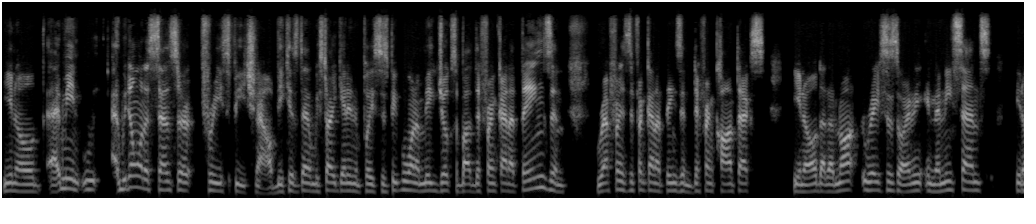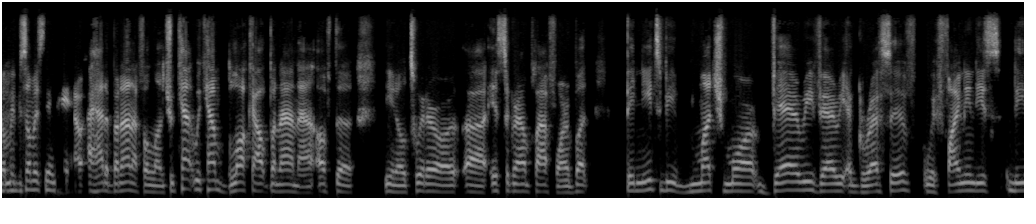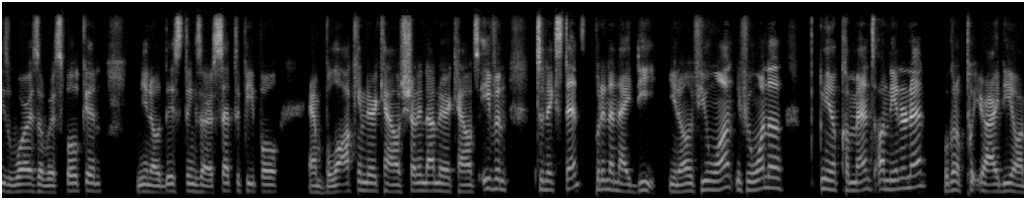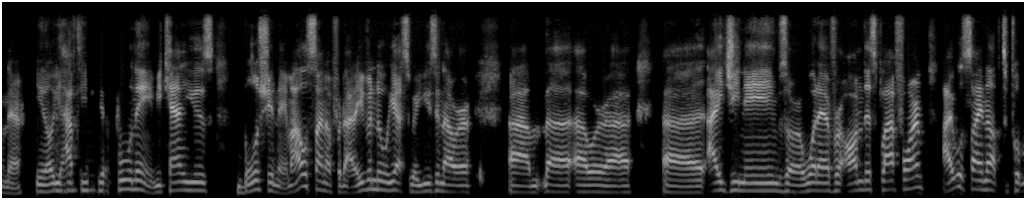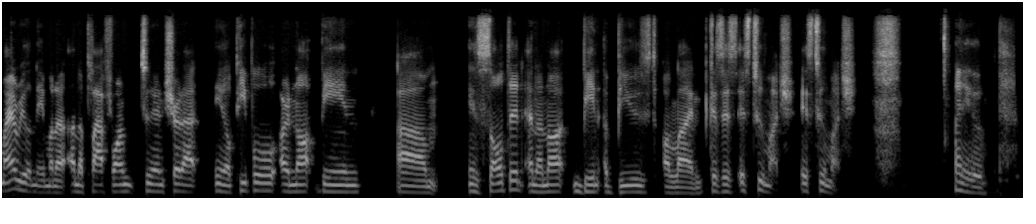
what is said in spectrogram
you know i mean we, we don't want to censor free speech now because then we start getting in places people want to make jokes about different kind of things and reference different kind of things in different contexts you know that are not racist or any in any sense. You know mm-hmm. maybe somebody saying hey, i had a banana for lunch. We can't we can't block out banana off the you know twitter or uh, instagram platform but they need to be much more very very aggressive with finding these these words that were spoken. You know these things that are said to people and blocking their accounts, shutting down their accounts, even to an extent, putting an ID. You know, if you want, if you want to, you know, comment on the internet, we're gonna put your ID on there. You know, you mm-hmm. have to use your full name. You can't use bullshit name. I will sign up for that, even though yes, we're using our um, uh, our uh, uh, IG names or whatever on this platform. I will sign up to put my real name on a on a platform to ensure that you know people are not being um, insulted and are not being abused online because it's it's too much. It's too much. Anywho,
